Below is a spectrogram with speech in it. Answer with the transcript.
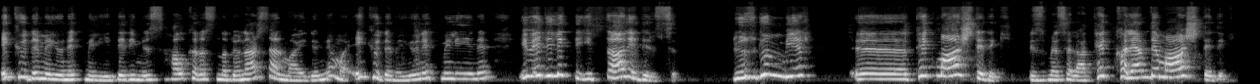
ek ödeme yönetmeliği dediğimiz halk arasında döner sermaye deniyor ama ek ödeme yönetmeliğinin ivedilikle iptal edilsin. Düzgün bir e, tek maaş dedik biz mesela tek kalemde maaş dedik.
